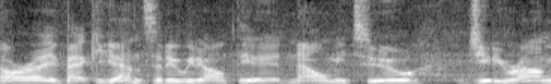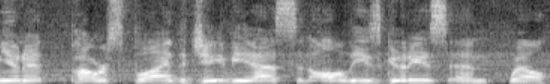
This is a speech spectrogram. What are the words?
Alright, back again. Today we got the Naomi 2, GD-ROM unit, power supply, the JVS, and all these goodies, and, well,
